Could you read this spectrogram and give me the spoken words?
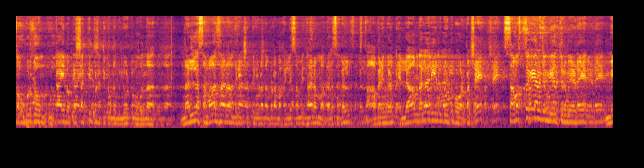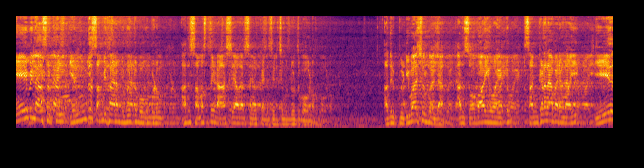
സൗഹൃദവും കൂട്ടായ്മ ഒക്കെ ശക്തിപ്പെടുത്തിക്കൊണ്ട് മുന്നോട്ട് പോകുന്ന നല്ല സമാധാന അന്തരീക്ഷത്തിലൂടെ നമ്മുടെ മഹല്യ സംവിധാനം മദ്രസകൾ സ്ഥാപനങ്ങൾ എല്ലാം നല്ല രീതിയിൽ മുന്നോട്ട് പോകണം. പക്ഷേ സമസ്ത കേരള ജമീയത്തുരുമയുടെ മേവിലാസത്തിൽ എന്ത് സംവിധാനം മുന്നോട്ട് പോകുമ്പോഴും അത് സമസ്തയുടെ ആശയാദർശങ്ങൾക്ക് അനുസരിച്ച് മുന്നോട്ട് പോകണം. അതൊരു പിടിവാശൊന്നുമല്ല അത് സ്വാഭാവികമായിട്ടും സംഘടനാപരമായി ഏത്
